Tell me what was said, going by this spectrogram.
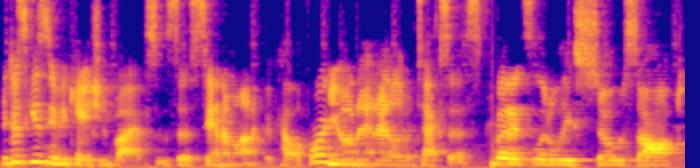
It just gives you vacation vibes. It says Santa Monica, California on it, and I live in Texas. But it's literally so soft.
